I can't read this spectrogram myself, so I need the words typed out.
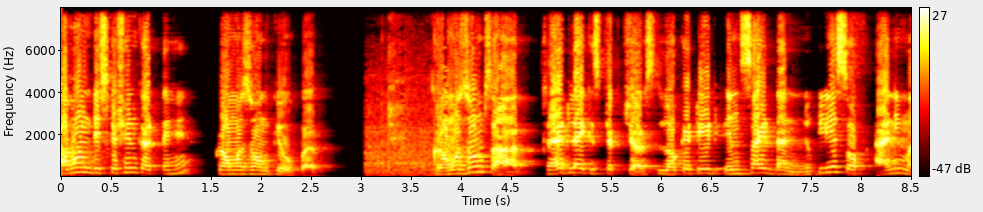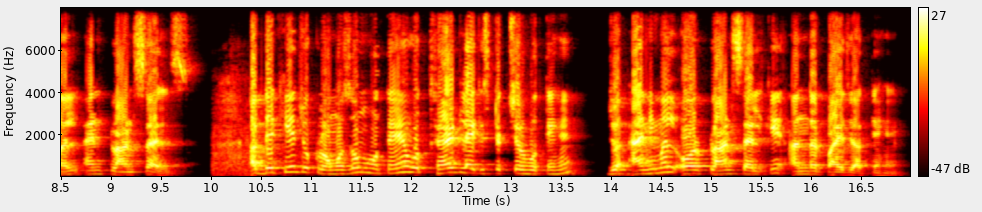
अब हम डिस्कशन करते हैं क्रोमोसोम के ऊपर। Chromosomes are thread-like structures located inside the nucleus of animal and plant cells अब देखिए जो क्रोमोसोम होते हैं, वो थ्रेड लाइक स्ट्रक्चर होते हैं, जो एनिमल और प्लांट सेल के अंदर पाए जाते हैं।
